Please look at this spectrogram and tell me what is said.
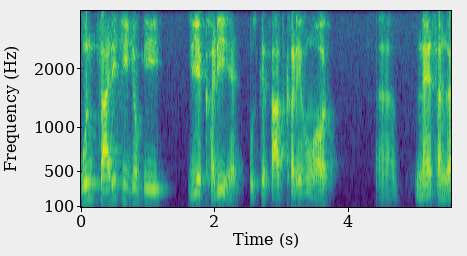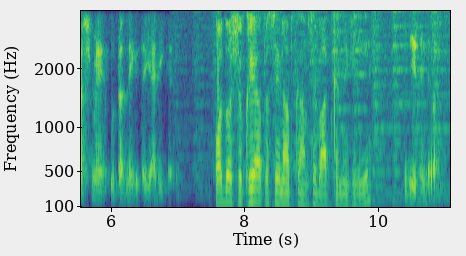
उन सारी चीज़ों की लिए खड़ी है उसके साथ खड़े हों और नए संघर्ष में उतरने की तैयारी करें। बहुत बहुत शुक्रिया प्रसेन आपका हमसे बात करने के लिए। जी धन्यवाद।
